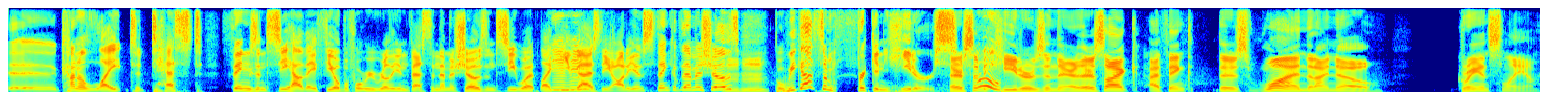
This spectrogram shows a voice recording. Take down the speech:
uh, kind of light to test things and see how they feel before we really invest in them as shows and see what like you guys the audience think of them as shows. But we got some freaking heaters. There's some heaters in there. There's like I think there's one that I know, Grand Slam.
